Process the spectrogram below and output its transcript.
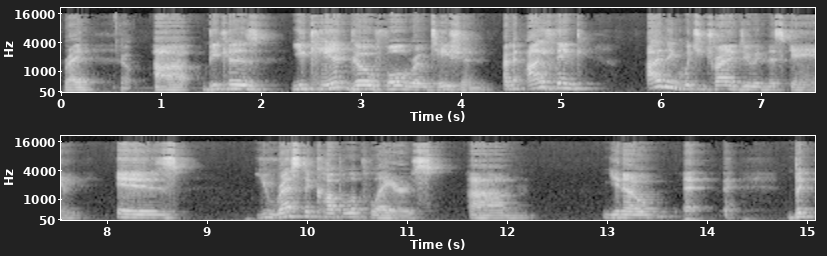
right? Yep. Uh, because you can't go full rotation. I mean, I think I think what you try to do in this game is you rest a couple of players, um, you know, but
